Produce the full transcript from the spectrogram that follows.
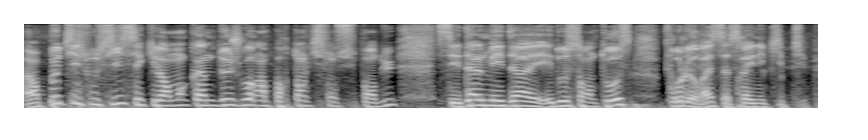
Alors petit souci, c'est qu'il leur manque quand même deux joueurs importants qui sont suspendus. C'est Dalmeida et Dos Santos. Pour le reste, ça sera une équipe type.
